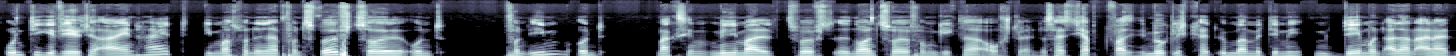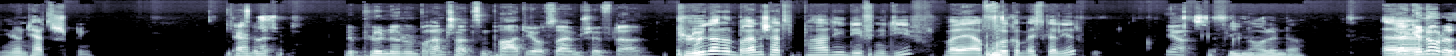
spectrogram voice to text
Und die gewählte Einheit, die muss man innerhalb von 12 Zoll und von ihm und maximal minimal 12, 9 äh, Zoll vom Gegner aufstellen. Das heißt, ich habe quasi die Möglichkeit, immer mit dem, mit dem und anderen Einheiten hin und her zu springen. Ja, das stimmt. Eine Plündern- und Brandschatzenparty auf seinem Schiff da. Plündern- und Brandschatzenparty, definitiv, weil er auch vollkommen eskaliert. Ja. Der fliegende Holländer. Ja, ähm, genau, das,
